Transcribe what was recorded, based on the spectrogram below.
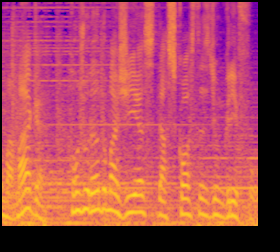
Uma maga conjurando magias das costas de um grifo.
